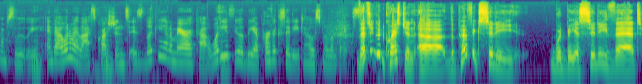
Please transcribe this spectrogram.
Absolutely. And uh, one of my last questions is: looking at America, what do you feel would be a perfect city to host an Olympics? That's a good question. Uh, the perfect city would be a city that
